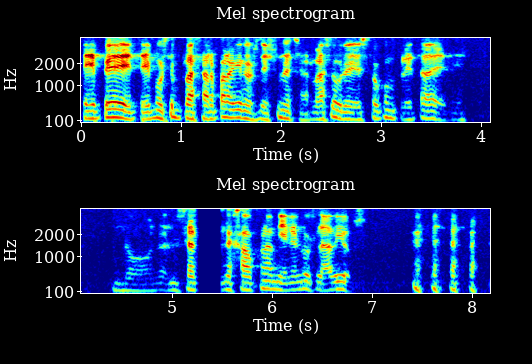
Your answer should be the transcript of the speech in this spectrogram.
Pepe, tenemos que emplazar para que nos des una charla sobre esto completa. Eh. No, nos has dejado con la miel en los labios.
